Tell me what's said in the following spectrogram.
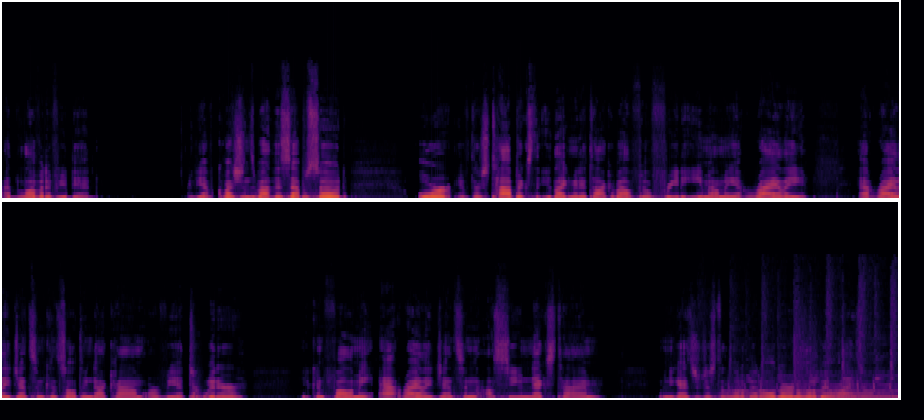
I'd love it if you did. If you have questions about this episode, or if there's topics that you'd like me to talk about, feel free to email me at Riley at RileyJensenConsulting.com or via Twitter. You can follow me at Riley Jensen. I'll see you next time when you guys are just a little bit older and a little bit wiser.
